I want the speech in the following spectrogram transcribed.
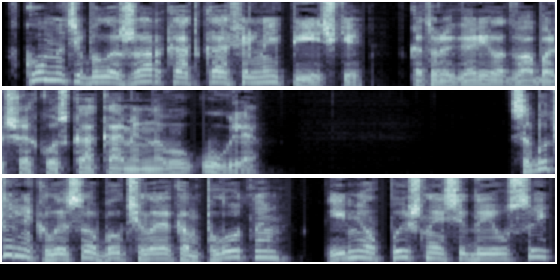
В комнате было жарко от кафельной печки, в которой горело два больших куска каменного угля. Собутыльник Лысов был человеком плотным и имел пышные седые усы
